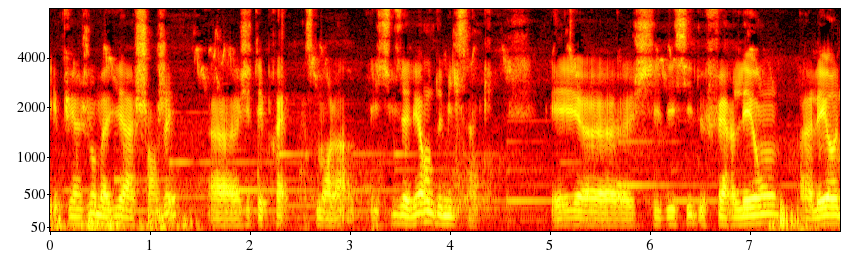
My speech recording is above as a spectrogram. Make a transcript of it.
Et puis un jour, ma vie a changé. Euh, J'étais prêt à ce moment-là. Et je suis allé en 2005. Et euh, j'ai décidé de faire Léon, euh, Léon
